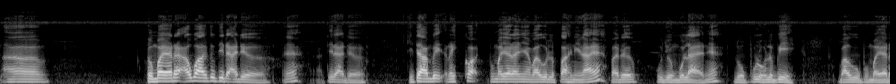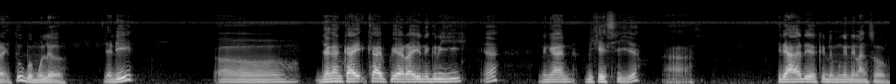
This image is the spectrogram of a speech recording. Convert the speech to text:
Uh, pembayaran awal tu tidak ada ya, tidak ada. Kita ambil rekod pembayaran yang baru lepas ni lah ya pada hujung bulan ya, 20 lebih baru pembayaran itu bermula. Jadi uh, jangan kaitkan pilihan raya negeri ya dengan BKC ya. Uh, tidak ada kena mengenai langsung.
